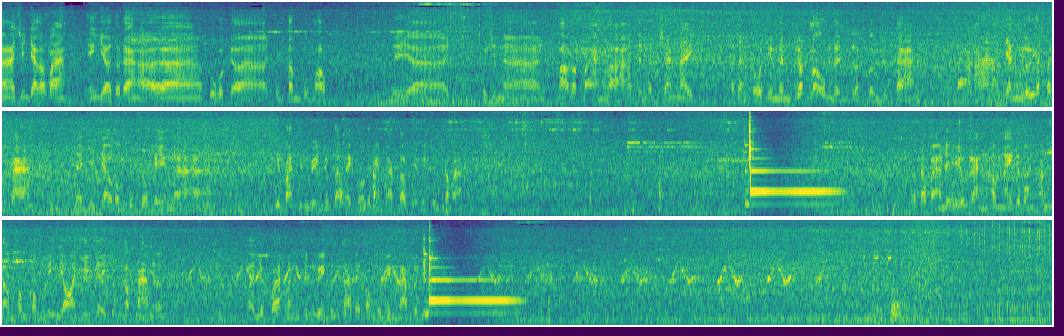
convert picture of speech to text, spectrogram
À, xin chào các bạn. Hiện giờ tôi đang ở uh, khu vực uh, trung tâm quận 1. Thì uh, tôi xin uh, báo các bạn là tình hình sáng nay ở thành phố Hồ Chí Minh rất là ổn định. Lực lượng chúng ta đã dăng lưới hết tất cả và chỉ chờ bọn chúng xuất hiện là tiếp phát chính quyền chúng ta phải có cái biện pháp làm việc với chúng các bạn. Các bạn để hiểu rằng hôm nay cái bọn phản động không còn một lý do gì để chúng đập phá nữa. Và dứt khoát rằng chính quyền chúng ta phải có cái biện pháp đối với chúng.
